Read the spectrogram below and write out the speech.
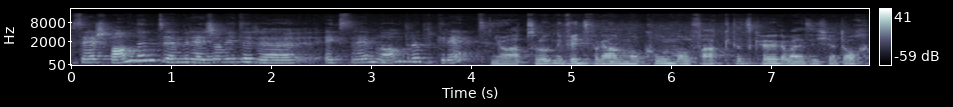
sehr spannend. Äh, wir haben schon wieder äh, extrem lang darüber geredet. Ja, absolut. Ich finde es vor allem mal cool, mal Fakten zu hören, weil es ist ja doch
